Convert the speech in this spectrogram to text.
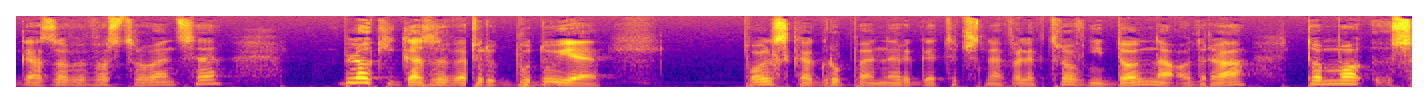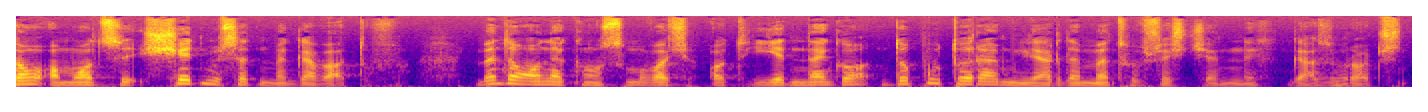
gazowy w Ostrołęce? Bloki gazowe, których buduje Polska Grupa Energetyczna w elektrowni Dolna Odra, to są o mocy 700 MW. Będą one konsumować od 1 do 1,5 miliarda metrów sześciennych gazu rocznie.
